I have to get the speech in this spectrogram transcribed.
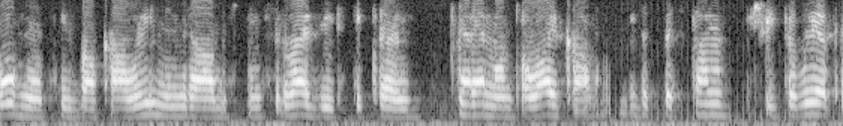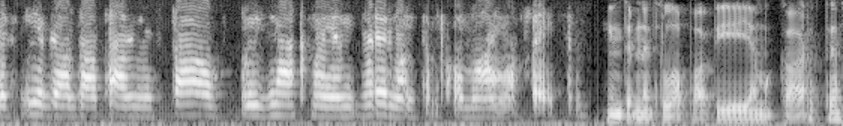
būvniecībā kā līmeņrādes mums ir vajadzīgas tikai remonta laikā, bet pēc tam šī lieta iegādātāja viņa stāv līdz nākamajam remontam, ko mājās veicam. Interneta lapā pieejama karte,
